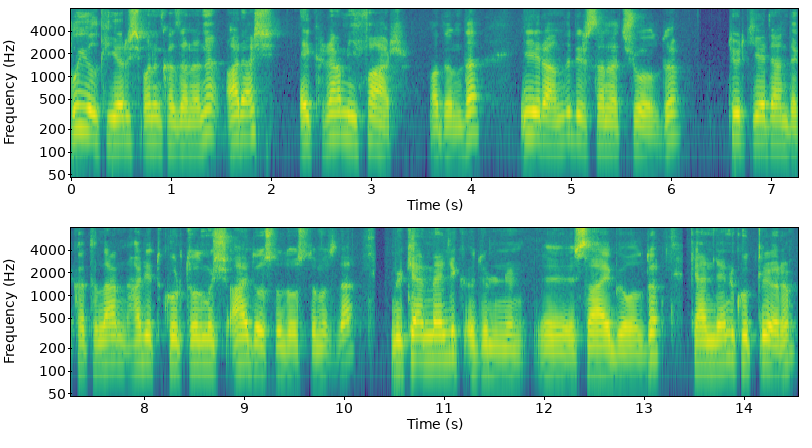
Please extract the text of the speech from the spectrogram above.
bu yılki yarışmanın kazananı Araş Ekramifar adında İranlı bir sanatçı oldu. Türkiye'den de katılan Halit Kurtulmuş Aydoslu dostumuz da mükemmellik ödülünün e, sahibi oldu. Kendilerini kutluyorum.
